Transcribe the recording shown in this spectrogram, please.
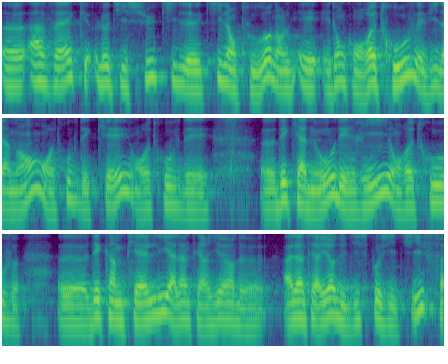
avec le tissu qui, l'entoure. Et, donc on retrouve évidemment, on retrouve des quais, on retrouve des, des canaux, des riz, on retrouve des campielli à l'intérieur du dispositif.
